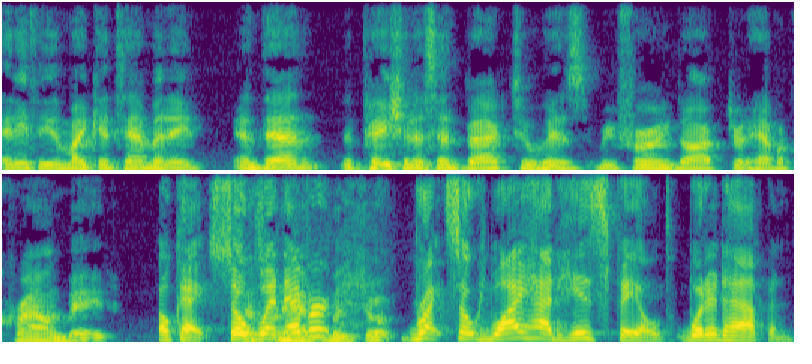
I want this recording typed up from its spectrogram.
anything that might contaminate and then the patient is sent back to his referring doctor to have a crown made. Okay, so That's whenever right, so why had his failed? What had happened?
